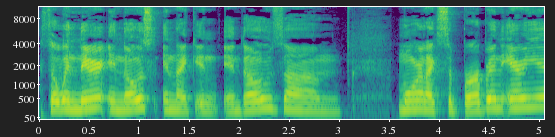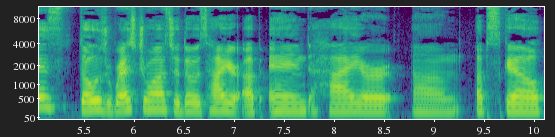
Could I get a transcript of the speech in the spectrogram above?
So when they're in those in like in in those um more like suburban areas, those restaurants or those higher up end, higher um upscale,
